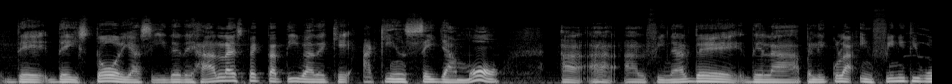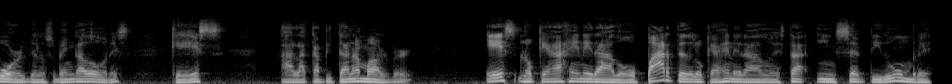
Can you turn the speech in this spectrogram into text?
de, de historias y de dejar la expectativa de que a quien se llamó al final de, de la película Infinity War de los Vengadores, que es a la capitana Marvel, es lo que ha generado o parte de lo que ha generado esta incertidumbre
